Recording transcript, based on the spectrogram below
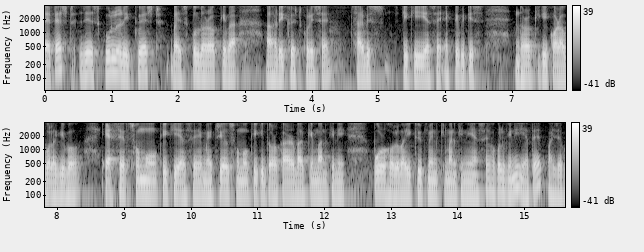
লেটেষ্ট যে স্কুল ৰিকুৱেষ্ট বা স্কুল ধৰক কিবা ৰিকুৱেষ্ট কৰিছে ছাৰ্ভিচ কি কি আছে এক্টিভিটিছ ধৰক কি কি কৰাব লাগিব এছেটছসমূহ কি কি আছে মেটেৰিয়েলছসমূহ কি কি দৰকাৰ বা কিমানখিনি পূৰ হ'ল বা ইকুইপমেণ্ট কিমানখিনি আছে সকলোখিনি ইয়াতে পাই যাব।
